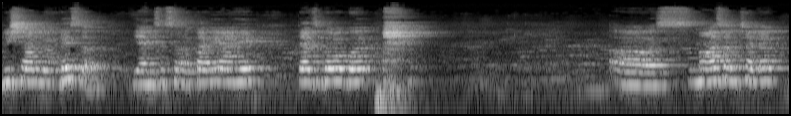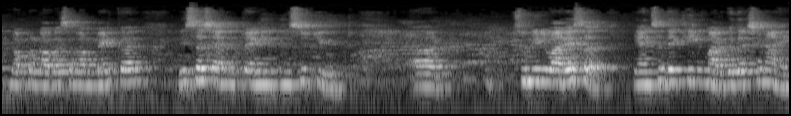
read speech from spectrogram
विशाल लोंढे सर यांचं सहकार्य आहे. त्याचबरोबर महासंचालक doctor Babasaheb Ambedkar research and training institute Sunil Ware sir यांचं देखील मार्गदर्शन आहे.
